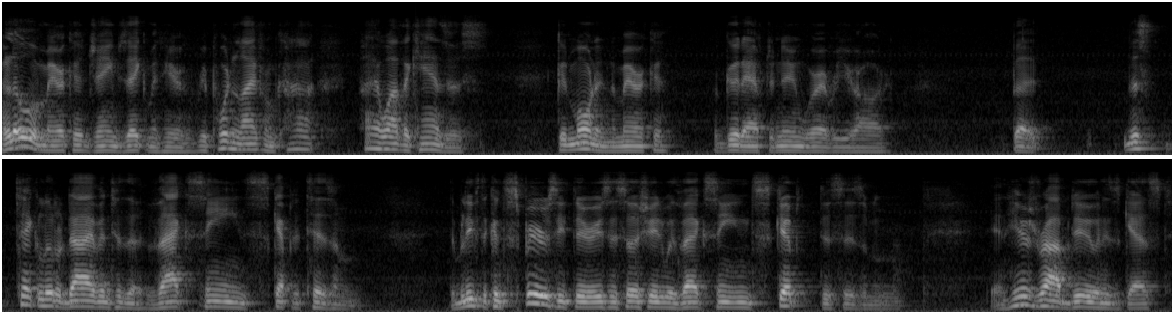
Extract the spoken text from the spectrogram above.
Hello, America. James Aikman here, reporting live from Hiawatha, Kansas. Good morning, America, or good afternoon, wherever you are. But let's take a little dive into the vaccine skepticism. The belief, the conspiracy theories associated with vaccine skepticism. And here's Rob Dew and his guest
